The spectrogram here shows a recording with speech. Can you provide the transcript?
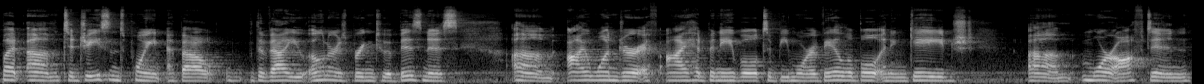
But um, to Jason's point about the value owners bring to a business, um, I wonder if I had been able to be more available and engaged um, more often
